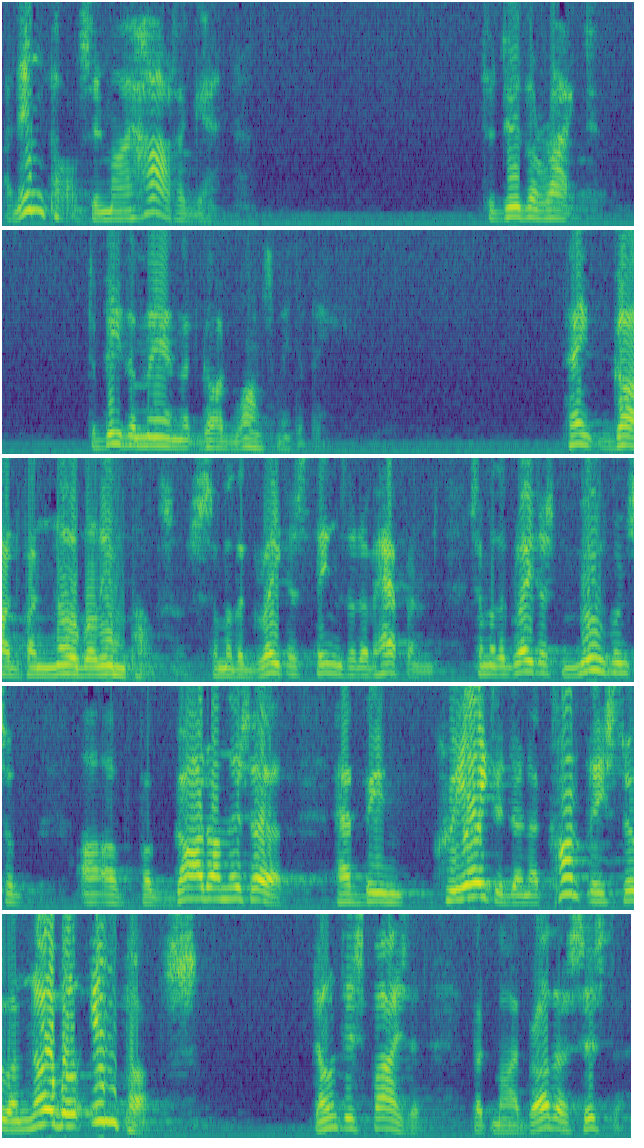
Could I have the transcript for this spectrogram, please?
an impulse in my heart again to do the right, to be the man that God wants me to be. Thank God for noble impulses. Some of the greatest things that have happened, some of the greatest movements of, of, for God on this earth have been created and accomplished through a noble impulse. Don't despise it. But my brother, sister,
